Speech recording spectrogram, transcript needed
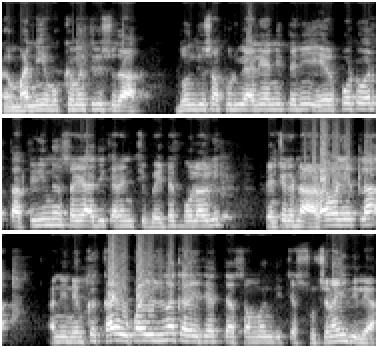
माननीय मुख्यमंत्री सुद्धा दोन दिवसापूर्वी आले आणि त्यांनी एअरपोर्टवर तातडीनं सगळ्या अधिकाऱ्यांची बैठक बोलावली. त्यांच्याकडनं आढावा घेतला. आणि नेमकं काय उपाययोजना करायच्या आहेत त्या संबंधीच्या सूचनाही दिल्या.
